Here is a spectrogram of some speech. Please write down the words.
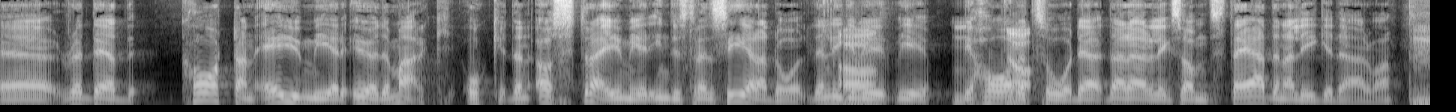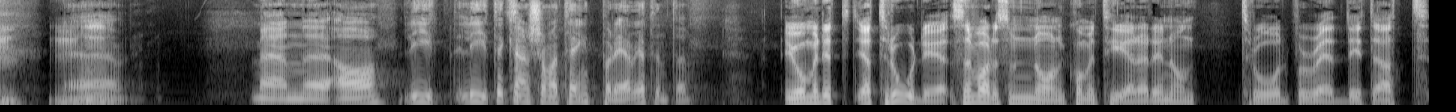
eh, Red Dead-kartan är ju mer ödemark och den östra är ju mer industrialiserad då. Den ligger Ja. vid, vid, vid havet Ja. så, där, där är liksom, städerna ligger där va. Eh, Men eh, ja, lite, lite kanske de har tänkt på det, jag vet inte. Jo, men det, jag tror det. Sen var det som någon kommenterade i någon tråd på Reddit att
